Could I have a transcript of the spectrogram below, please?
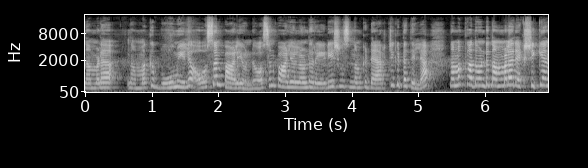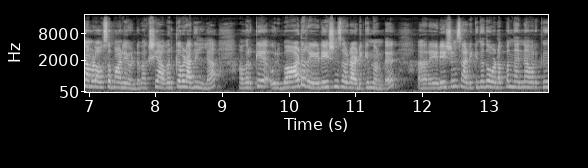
നമ്മുടെ നമുക്ക് ഭൂമിയിൽ ഓസോൺ പാളിയുണ്ട്. ഓസോൺ പാളി ഉള്ളതുകൊണ്ട് റേഡിയേഷൻസ് നമുക്ക് ഡയറക്റ്റ് കിട്ടത്തില്ല. നമുക്ക് അതുകൊണ്ട് നമ്മളെ രക്ഷിക്കാൻ നമ്മൾ ഓസോൺ പാളിയുണ്ട്. പക്ഷേ അവർക്ക് അവിടെ അതില്ല. അവർക്ക് ഒരുപാട് റേഡിയേഷൻസ് അവിടെ അടിക്കുന്നുണ്ട്. റേഡിയേഷൻസ് അടിക്കുന്നതോടൊപ്പം തന്നെ അവർക്ക്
